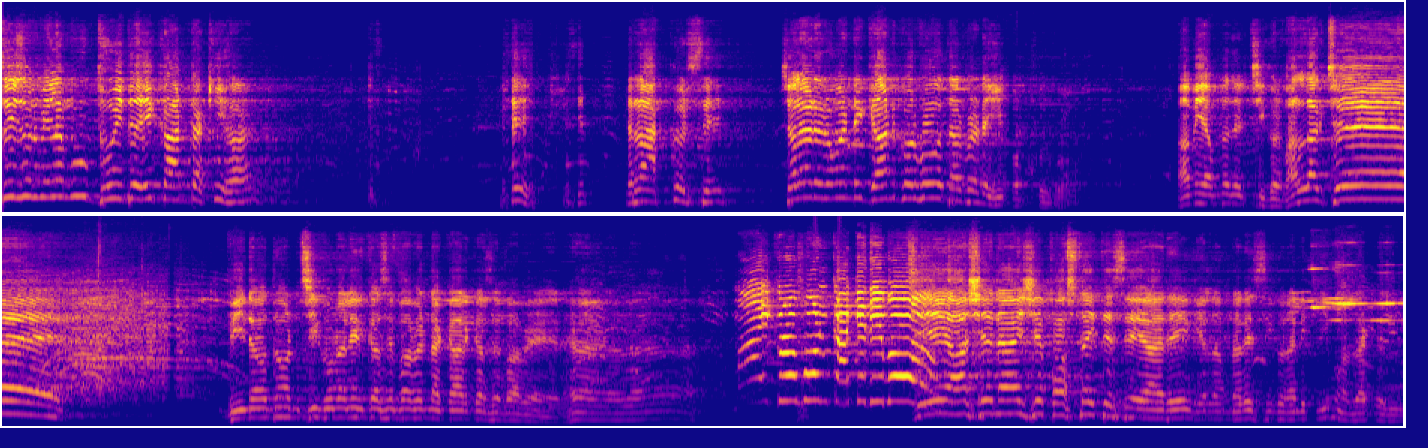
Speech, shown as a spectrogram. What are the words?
দুইজন মিলে মুখ ধুই দেই কানটা কি হয়? রাগ করছে। চলো একটা রোমান্টিক গান করব তারপর একটা হিপ হপ করব। আমি আপনাদের চিকন ভালো লাগছে? বিনোদন চিকনালির কাছে পাবেন না কার কাছে পাবেন? হ্যাঁ মাইক্রোফোন কাকে দিব? যে আসে না এসে পস্তাইতেছে। আরে গেলাম না রে চিকনালি কি মজা করল।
